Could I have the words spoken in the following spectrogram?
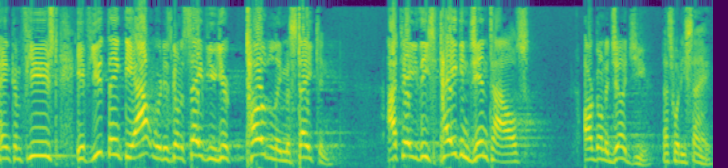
and confused. If you think the outward is going to save you, you're totally mistaken. I tell you, these pagan Gentiles are going to judge you. That's what he's saying.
